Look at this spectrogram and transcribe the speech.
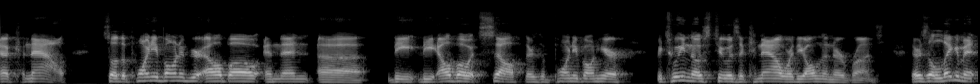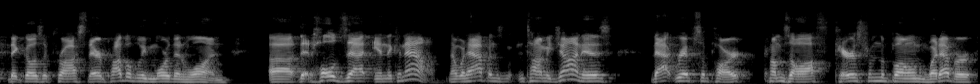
uh, canal. So the pointy bone of your elbow, and then uh, the the elbow itself. There's a pointy bone here. Between those two is a canal where the ulnar nerve runs. There's a ligament that goes across there, probably more than one uh, that holds that in the canal. Now, what happens in Tommy John is that rips apart, comes off, tears from the bone, whatever,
